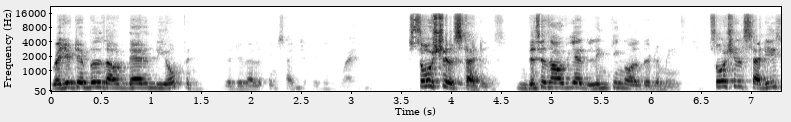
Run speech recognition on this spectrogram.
vegetables out there in the open we're developing scientific inquiry social studies this is how we are linking all the domains social studies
